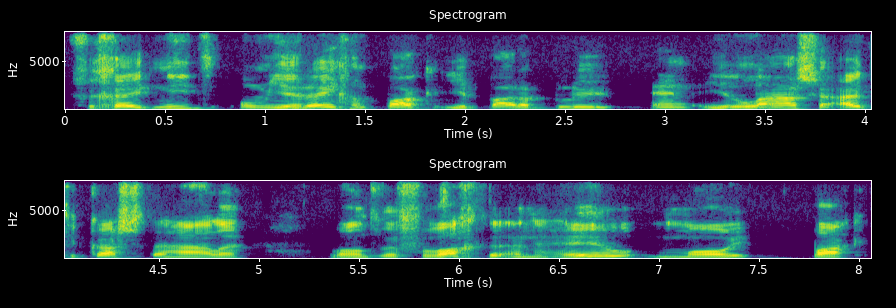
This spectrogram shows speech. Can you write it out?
Vergeet niet om je regenpak, je paraplu en je laarzen uit de kast te halen. Want we verwachten een heel mooi pak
